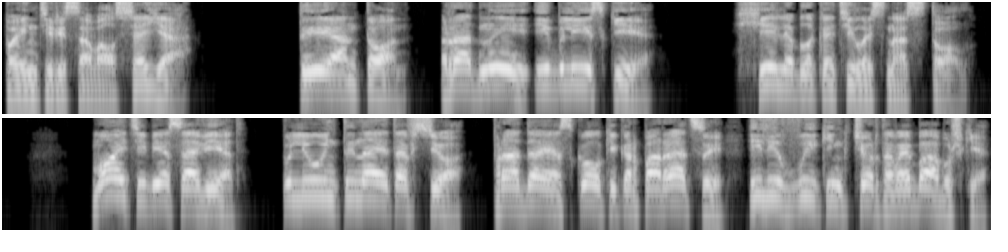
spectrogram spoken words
Поинтересовался я. Ты, Антон, родные и близкие. Хель облокотилась на стол. Мой тебе совет, Плюнь ты на это все, продай осколки корпорации или выкинь к чертовой бабушке.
